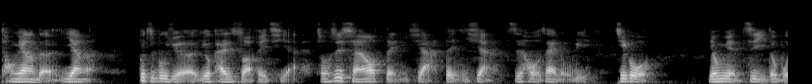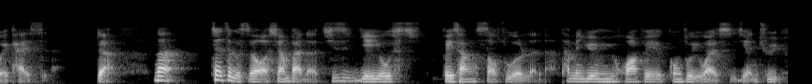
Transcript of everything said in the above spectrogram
同样的一样啊。不知不觉又开始耍废起来，总是想要等一下，等一下之后再努力，结果永远自己都不会开始。对啊，那在这个时候相反的，其实也有非常少数的人啊，他们愿意花费工作以外的时间去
